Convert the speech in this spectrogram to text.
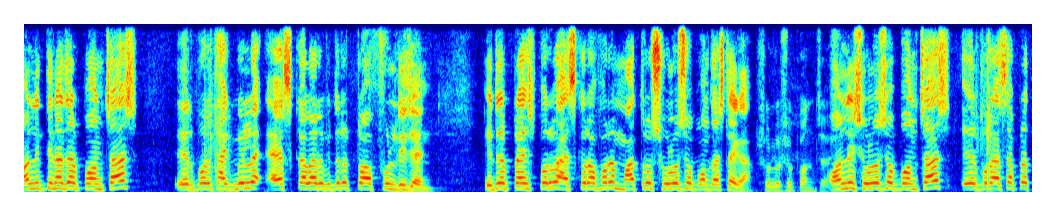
অনলি তিন হাজার পঞ্চাশ। এরপরে থাকবে হলো অ্যাশ কালারের ভিতরে টপ ফুল ডিজাইন এটার প্রাইস পড়বে আজকের অফারে মাত্র ষোলোশো পঞ্চাশ টাকা। ষোলোশো পঞ্চাশ। অনলি ষোলোশো পঞ্চাশ এরপরে আছে আপনার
